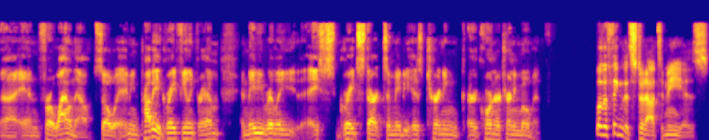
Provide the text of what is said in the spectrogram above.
uh, and for a while now. So, I mean, probably a great feeling for him, and maybe really a great start to maybe his turning or corner turning moment. Well, the thing that stood out to me is,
